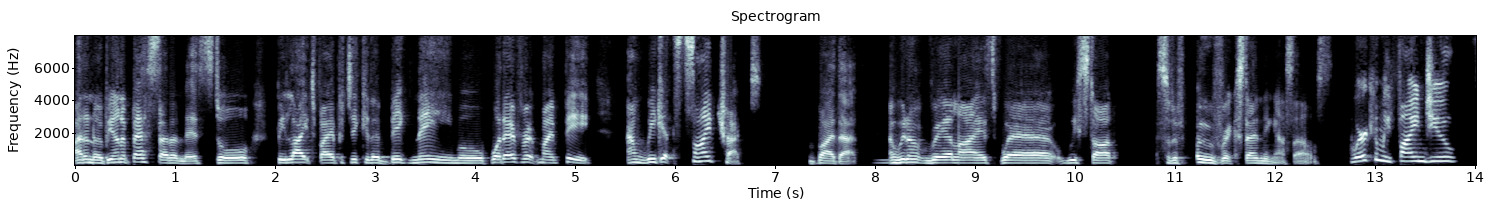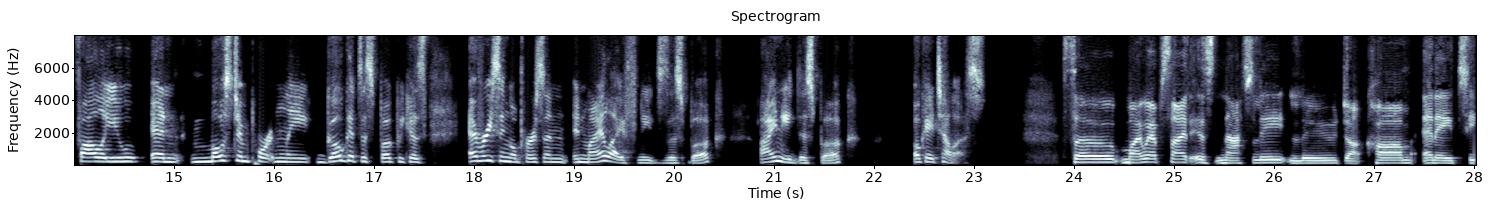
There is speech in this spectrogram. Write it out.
i don't know be on a bestseller list or be liked by a particular big name or whatever it might be and we get sidetracked by that and we mm. don't realize where we start sort of overextending ourselves where can we find you follow you and most importantly go get this book because every single person in my life needs this book. I need this book. Okay tell us. So my website is natalielue.com n-a-t-a-l-i-e-l-u-e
